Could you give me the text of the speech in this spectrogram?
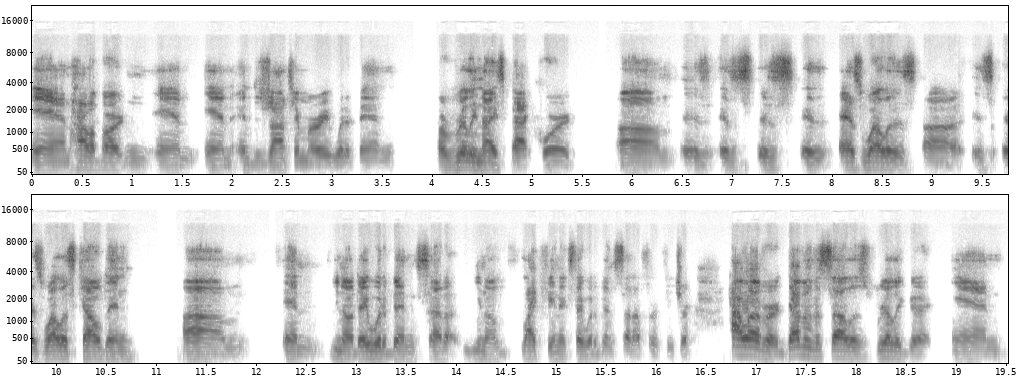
and Halliburton and and and Dejounte Murray would have been a really nice backcourt, um, as, as as as as well as uh, as as well as Keldon. Um, and you know they would have been set up you know like phoenix they would have been set up for the future however devin vassell is really good and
